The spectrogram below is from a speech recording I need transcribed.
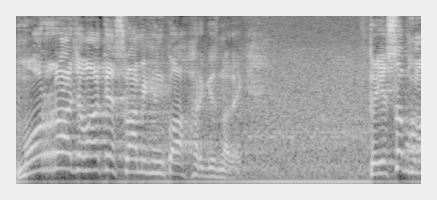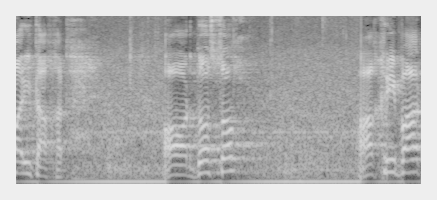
مورہ جماعت اسلامی ہند کو آپ ہرگز نہ دیکھیں۔ تو یہ سب ہماری طاقت ہے۔ اور دوستو، آخری بات،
